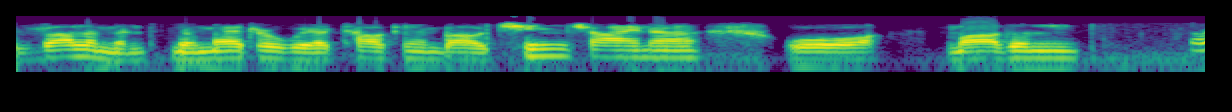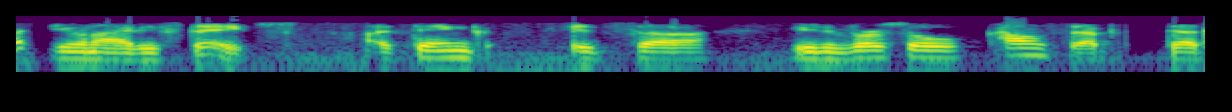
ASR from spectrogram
development, no matter we are talking about Qing China or modern uh, United States. I think it's a universal concept that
